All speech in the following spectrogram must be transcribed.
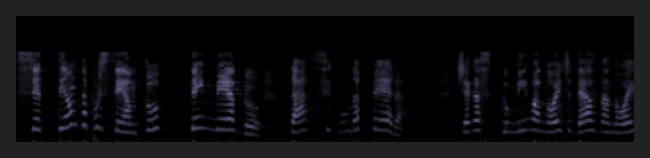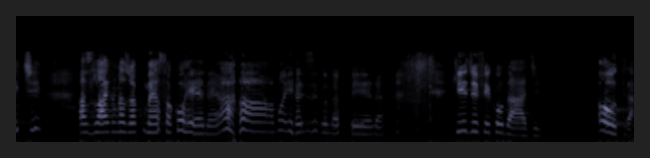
70% tem medo da segunda-feira. Chega domingo à noite, 10 da noite, as lágrimas já começam a correr, né? Ah, amanhã é segunda-feira. Que dificuldade. Outra,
